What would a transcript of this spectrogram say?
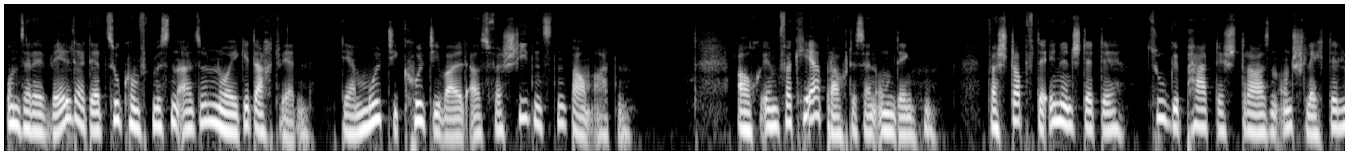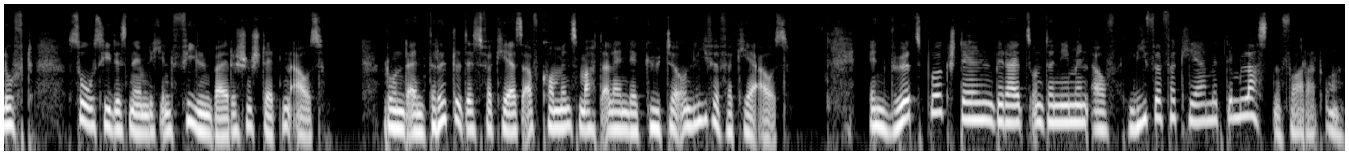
Unsere Wälder der Zukunft müssen also neu gedacht werden. Der Multikulti-Wald aus verschiedensten Baumarten. Auch im Verkehr braucht es ein Umdenken. Verstopfte Innenstädte, zugeparkte Straßen und schlechte Luft, so sieht es nämlich in vielen bayerischen Städten aus. Rund ein Drittel des Verkehrsaufkommens macht allein der Güter- und Lieferverkehr aus. In Würzburg stellen bereits Unternehmen auf Lieferverkehr mit dem Lastenfahrrad um.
